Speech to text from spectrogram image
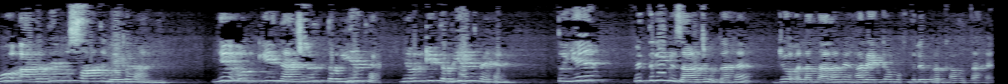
وہ عادتیں وہ ساتھ لے کر آئی ہیں۔ یہ ان کی نیچرل طبیعت ہے۔ یہ ان کی طبیعت میں ہے۔ تو یہ فطری مزاج ہوتا ہے جو اللہ تعالیٰ نے ہر ایک کا مختلف رکھا ہوتا ہے۔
